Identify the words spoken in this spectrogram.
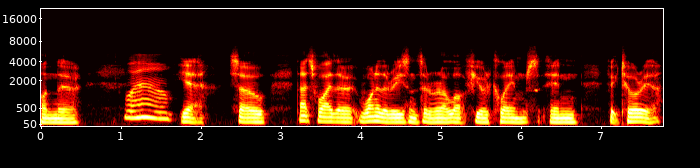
on their Wow. yeah. So that's why there one of the reasons there are a lot fewer claims in Victoria.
